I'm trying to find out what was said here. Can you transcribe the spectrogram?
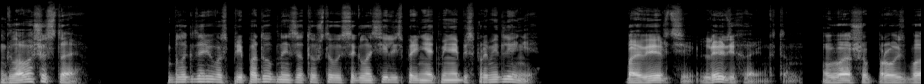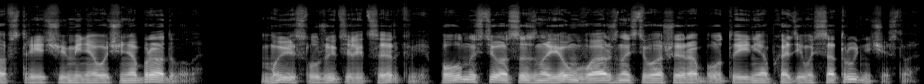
Глава шестая. Благодарю вас, преподобный, за то, что вы согласились принять меня без промедления. Поверьте, леди Харрингтон, ваша просьба о встрече меня очень обрадовала. Мы, служители церкви, полностью осознаем важность вашей работы и необходимость сотрудничества.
